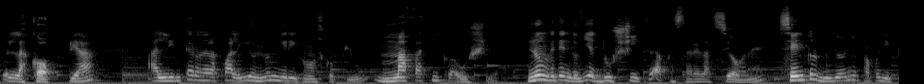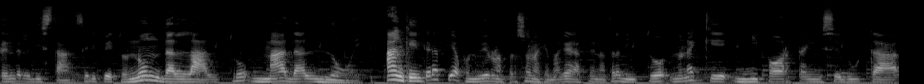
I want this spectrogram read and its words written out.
quella coppia all'interno della quale io non mi riconosco più, ma fatico a uscire. Non vedendo via d'uscita da questa relazione, sento il bisogno proprio di prendere le distanze, ripeto, non dall'altro, ma dal noi. Anche in terapia, quando vedo una persona che magari ha appena tradito, non è che mi porta in seduta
